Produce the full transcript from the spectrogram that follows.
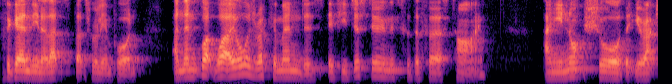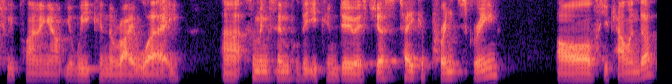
So again, you know, that's that's really important. And then what, what I always recommend is if you're just doing this for the first time and you're not sure that you're actually planning out your week in the right way, uh, something simple that you can do is just take a print screen of your calendar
